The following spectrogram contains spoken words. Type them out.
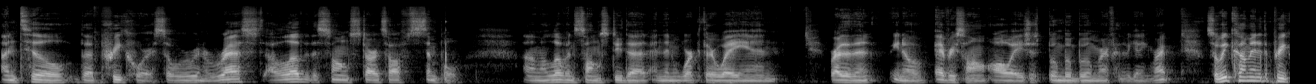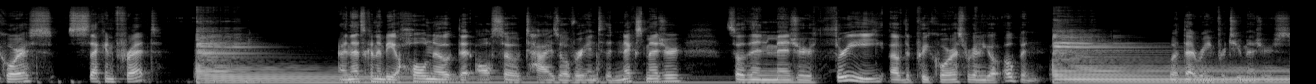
until the pre-chorus, so we're going to rest. I love that the song starts off simple. Um, I love when songs do that and then work their way in rather than you know every song always just boom boom boom right from the beginning right so we come in at the pre-chorus second fret and that's going to be a whole note that also ties over into the next measure. So then measure three of the pre-chorus we're going to go open. Let that ring for two measures.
